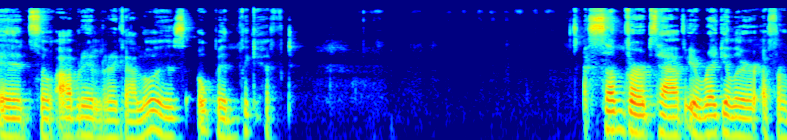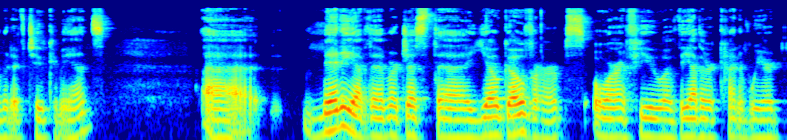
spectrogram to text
And so abre el regalo is open the gift. Some verbs have irregular affirmative tú commands. Uh, many of them are just the yo-go verbs or a few of the other kind of weird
